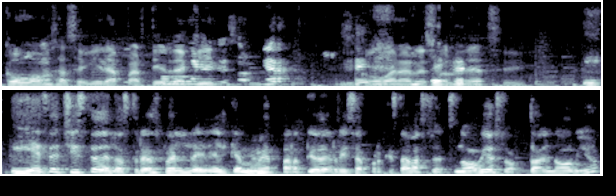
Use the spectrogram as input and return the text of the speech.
cómo vamos a seguir a partir ¿Cómo de van a aquí, resolver? Sí. cómo van a resolver, sí. Y, y ese chiste de los tres fue el, el que a mí me partió de risa porque estaba su exnovio, su actual novio,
